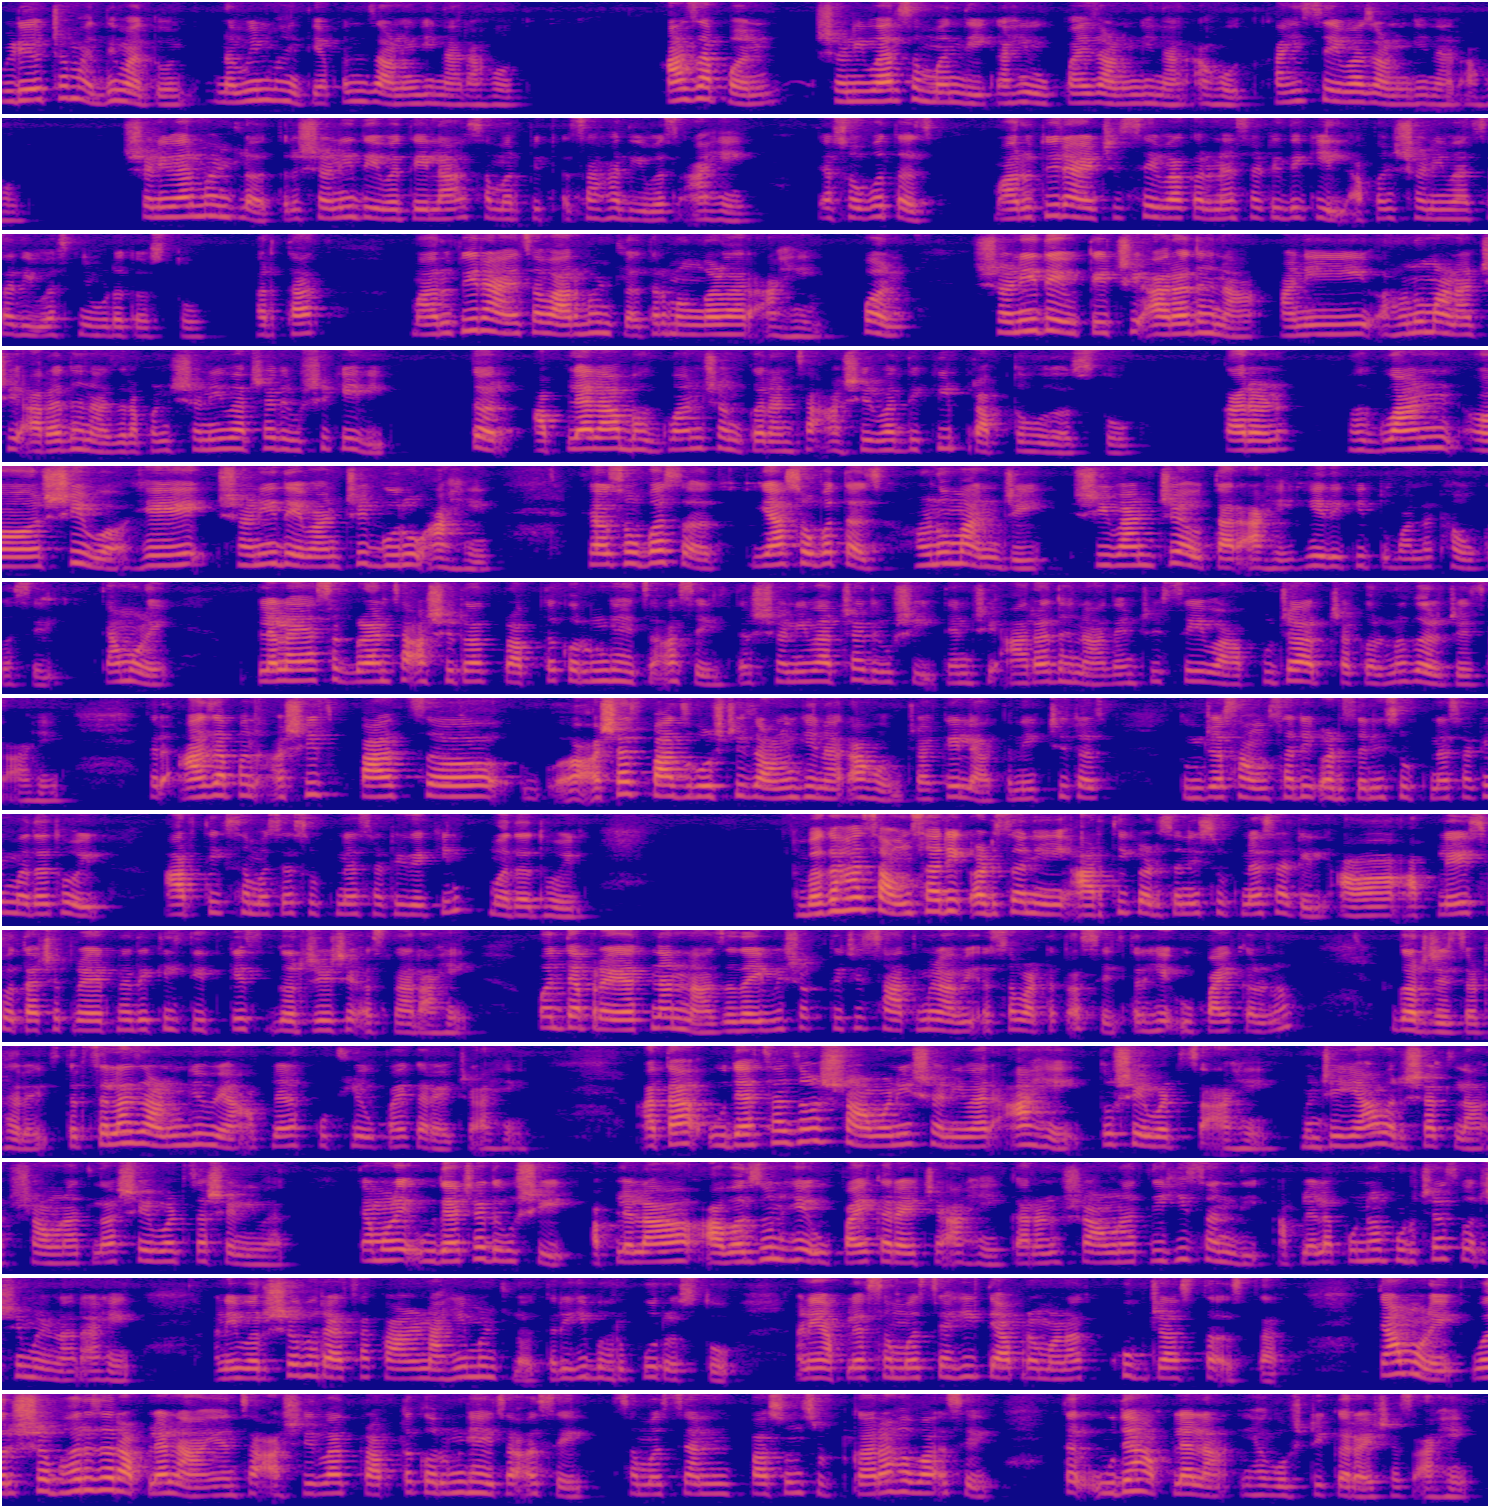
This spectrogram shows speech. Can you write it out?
व्हिडिओच्या माध्यमातून नवीन माहिती आपण जाणून घेणार आहोत. आज आपण शनिवार संबंधी काही उपाय जाणून घेणार आहोत काही सेवा जाणून घेणार आहोत. शनिवार म्हटलं तर शनी देवतेला समर्पित असा हा दिवस आहे. त्यासोबतच मारुती रायाची सेवा करण्यासाठी देखील आपण शनिवारचा दिवस निवडत असतो. अर्थात मारुती रायाचा वार म्हटलं तर मंगळवार आहे. पण शनिदेवतेची आराधना आणि हनुमानाची आराधना जर आपण शनिवारच्या दिवशी केली तर आपल्याला भगवान शंकरांचा आशीर्वाद देखील प्राप्त होत असतो. कारण भगवान शिव हे शनिदेवांचे गुरु आहे. त्यासोबतच यासोबतच हनुमानजी शिवांचे अवतार आहे हे देखील तुम्हाला ठाऊक असेल. त्यामुळे आपल्याला या सगळ्यांचा आशीर्वाद प्राप्त करून घ्यायचा असेल तर शनिवारच्या दिवशी त्यांची आराधना त्यांची सेवा पूजा अर्चा करणं गरजेचं आहे. तर आज आपण अशीच पाच अशाच पाच गोष्टी जाणून घेणार आहोत ज्या केल्या तर निश्चितच तुमच्या सांसारिक अडचणी सुटण्यासाठी मदत होईल. आर्थिक समस्या सुटण्यासाठी देखील मदत होईल. बघा हा सांसारिक अडचणी आर्थिक अडचणी सुटण्यासाठी आपले स्वतःचे प्रयत्न देखील तितकेच गरजेचे असणार आहे. पण त्या प्रयत्नांना जर दैवी शक्तीची साथ मिळावी असं वाटत असेल तर हे उपाय करणं गरजेचं ठरेल. तर चला जाणून घेऊया आपल्याला कुठले उपाय करायचे आहे. आता उद्याचा जो श्रावणी शनिवार आहे तो शेवटचा आहे. म्हणजे या वर्षातला श्रावणातला शेवटचा शनिवार. त्यामुळे उद्याच्या दिवशी आपल्याला आवर्जून हे उपाय करायचे आहे. कारण श्रावणातली ही संधी आपल्याला पुन्हा पुढच्याच वर्षी मिळणार आहे. आणि वर्षभराचा काळ नाही म्हटलं तरीही भरपूर असतो. आणि आपल्या समस्याही त्या प्रमाणात खूप जास्त असतात. त्यामुळे वर्षभर जर आपल्याला यांचा आशीर्वाद प्राप्त करून घ्यायचा असेल समस्यांपासून सुटकारा हवा असेल तर उद्या आपल्याला ह्या गोष्टी करायच्याच आहे.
